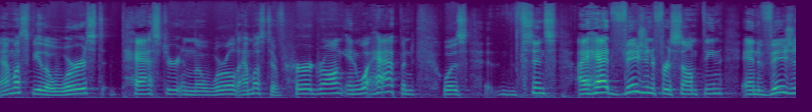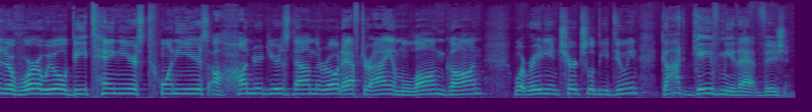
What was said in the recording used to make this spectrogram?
I must be the worst pastor in the world. I must have heard wrong. And what happened was, since I had vision for something and vision of where we will be 10 years, 20 years, 100 years down the road after I am long gone, what Radiant Church will be doing, God gave me that vision.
